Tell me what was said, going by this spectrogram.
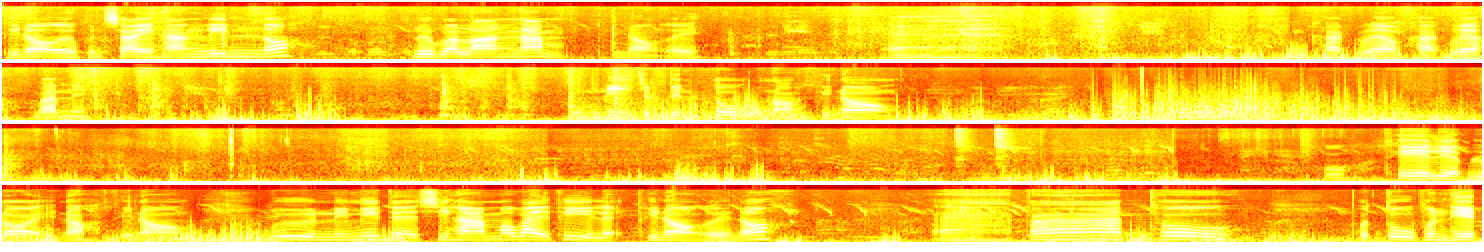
พี่น้องเอ้ยเพิ่นใส่หางลิ้นเนาะหรือว่าลางน้ำพี่น้องเอ้ยอคักแล้วคักแล้วบานนี้มุมนี้จะเป็นโต๊ะเนาะพี่น้องโอ้เทเรียบร้อยเนาะพี่น้อง อื่นนี่มีแต่สิหามมาไว้พี่แหละพี่น้องเอ้ยเนาะอ่าปาดโทพอตู้เพิ่นเฮ็ด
